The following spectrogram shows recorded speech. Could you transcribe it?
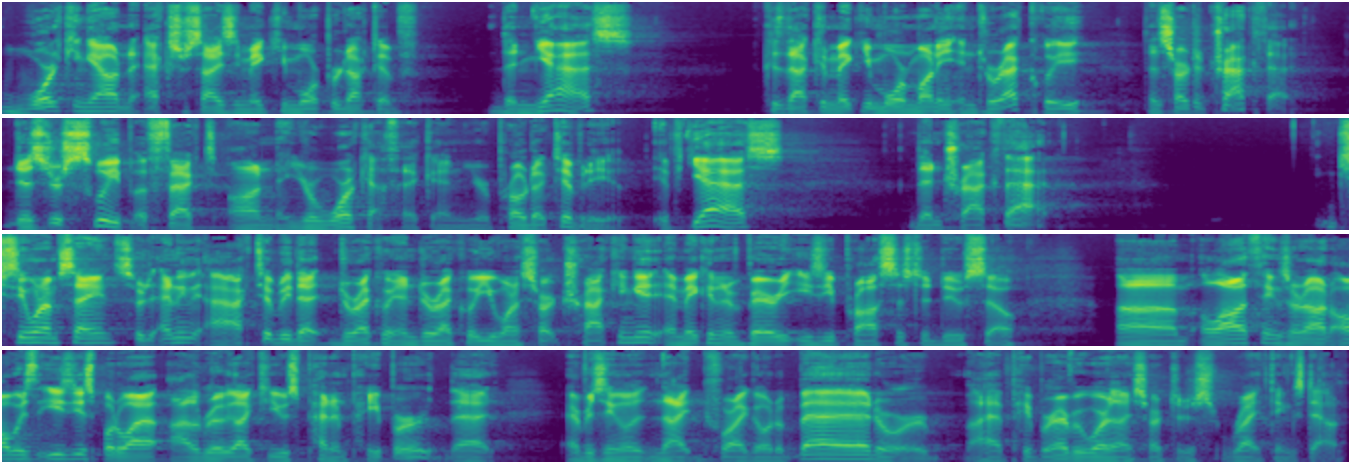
working out and exercising make you more productive? Then yes, because that can make you more money indirectly. Then start to track that. Does your sleep affect on your work ethic and your productivity? If yes, then track that. You see what I'm saying? So any activity that directly or indirectly you want to start tracking it and making it a very easy process to do so. Um, a lot of things are not always the easiest, but I really like to use pen and paper that every single night before I go to bed, or I have paper everywhere, and I start to just write things down.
